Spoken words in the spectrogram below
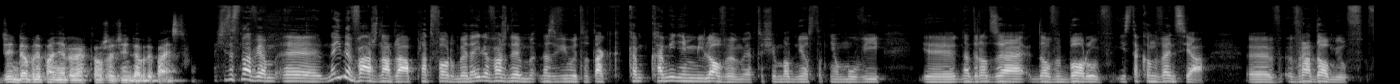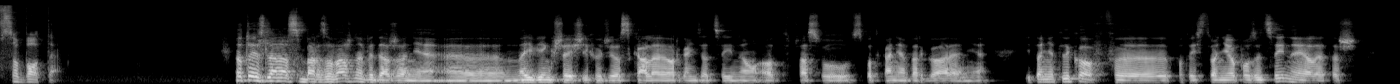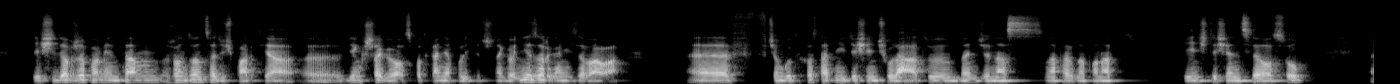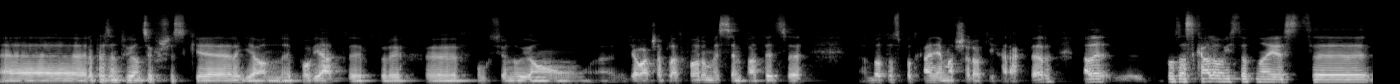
Dzień dobry panie redaktorze, dzień dobry państwu. Ja się zastanawiam, e, na ile ważna dla Platformy, na ile ważnym, nazwijmy to tak, kamieniem milowym, jak to się modnie ostatnio mówi, e, na drodze do wyborów jest ta konwencja w Radomiu w sobotę. No to jest dla nas bardzo ważne wydarzenie, największe jeśli chodzi o skalę organizacyjną od czasu spotkania w Ergo Arenie. I to nie tylko w, po tej stronie opozycyjnej, ale też, jeśli dobrze pamiętam, rządząca dziś partia e, większego spotkania politycznego nie zorganizowała e, w ciągu tych ostatnich 10 lat. Będzie nas na pewno ponad 5 tysięcy osób e, reprezentujących wszystkie regiony, powiaty, w których funkcjonują działacze Platformy, sympatycy, bo to spotkanie ma szeroki charakter, ale poza skalą istotna jest e,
